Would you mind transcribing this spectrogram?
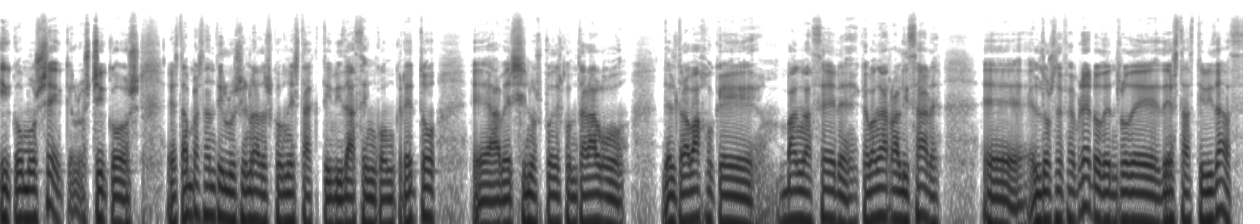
y como sé que los chicos están bastante ilusionados con esta actividad en concreto, eh, a ver si nos puedes contar algo del trabajo que van a hacer, eh, que van a realizar eh, el 2 de febrero dentro de esta actividad.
